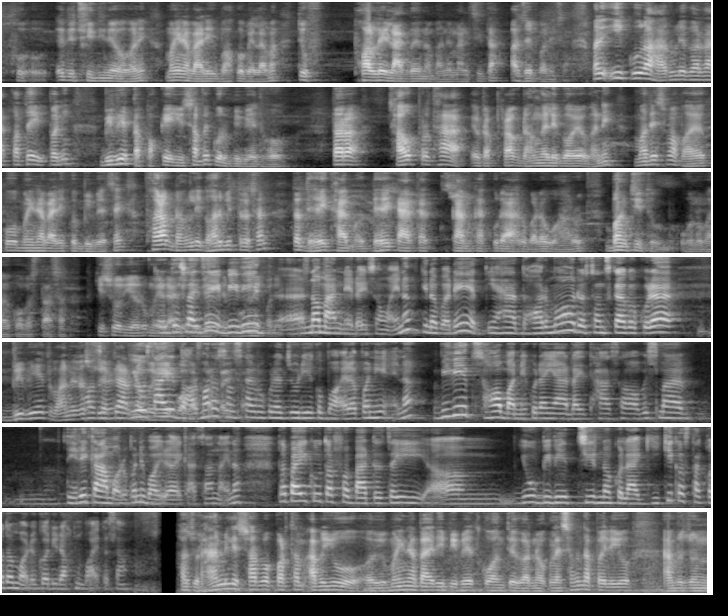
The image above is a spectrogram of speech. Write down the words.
यदि छुइदिने हो भने महिनावारी भएको बेलामा त्यो फलै लाग्दैन भन्ने मानसिकता अझै पनि छ। अनि यी कुराहरूले गर्दा कतै पनि विभेद त पक्कै यो सबै कुरो विभेद हो। तर छाउ प्रथा एउटा फरक ढङ्गले गयो भने मधेसमा भएको महिनावारीको विभेद चाहिँ फरक ढङ्गले घरभित्र छन् तर धेरै खा धेरै कामका कामका कुराहरूबाट उहाँहरू वञ्चित हुनुभएको अवस्था छ। किशोरीहरू त्यसलाई चाहिँ विभेद नमान्ने रहेछौँ होइन? किनभने यहाँ धर्म र संस्कारको कुरा विभेद भनेर यो सायद धर्म र संस्कारको कुरा जोडिएको भएर पनि होइन? विभेद छ भन्ने कुरा यहाँलाई थाहा छ। अब यसमा धेरै कामहरू पनि भइरहेका छन् होइन? तपाईँको तर्फबाट चाहिँ यो विभेद चिर्नको लागि के कस्ता कदमहरू गरिराख्नु भएको छ? हजुर हामीले सर्वप्रथम अब यो यो महिनावारी विभेदको अन्त्य गर्नको लागि सबभन्दा पहिले यो हाम्रो जुन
